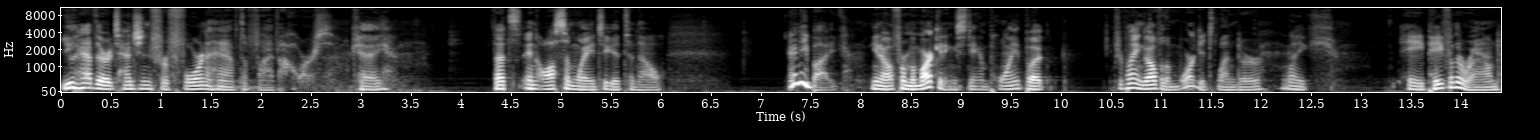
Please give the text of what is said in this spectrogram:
you have their attention for four and a half to five hours. Okay. That's an awesome way to get to know anybody, you know, from a marketing standpoint. But if you're playing golf with a mortgage lender, like, a pay for the round,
